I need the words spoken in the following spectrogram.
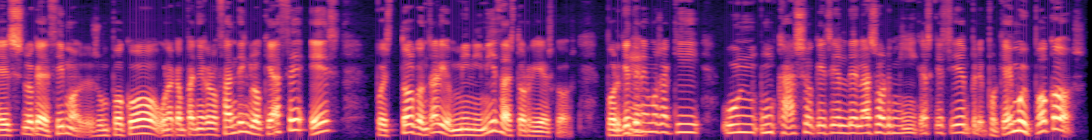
es lo que decimos, es un poco una campaña de crowdfunding, lo que hace es pues todo lo contrario, minimiza estos riesgos. ¿Por qué mm. tenemos aquí un, un, caso que es el de las hormigas que siempre? Porque hay muy pocos.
